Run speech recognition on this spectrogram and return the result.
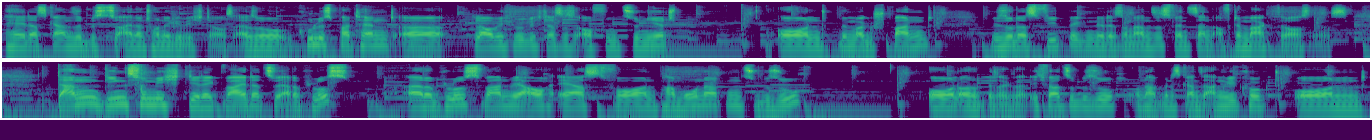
hält das Ganze bis zu einer Tonne Gewicht aus. Also cooles Patent, äh, glaube ich wirklich, dass es auch funktioniert und bin mal gespannt, wieso das Feedback und die Resonanz ist, wenn es dann auf dem Markt draußen ist. Dann ging es für mich direkt weiter zu Erde Plus. Erde Plus waren wir auch erst vor ein paar Monaten zu Besuch. und, oder besser gesagt, ich war zu Besuch und habe mir das Ganze angeguckt und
